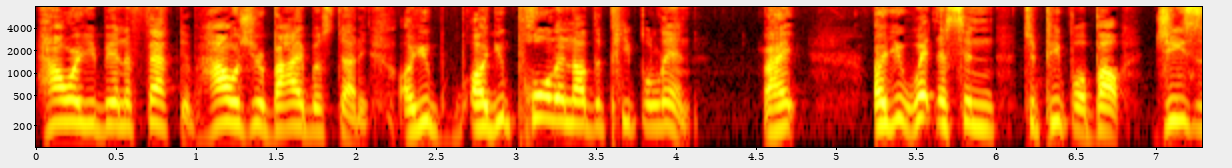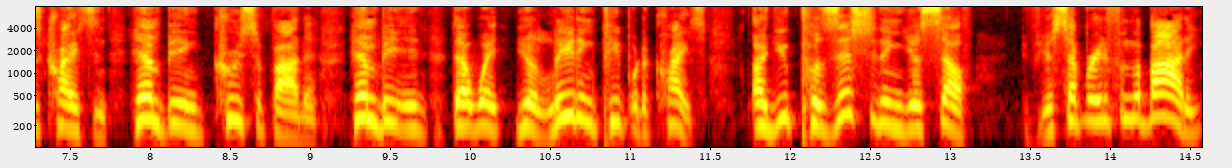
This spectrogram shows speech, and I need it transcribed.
How are you being effective? How is your Bible study? Are you are you pulling other people in, right? Are you witnessing to people about Jesus Christ and Him being crucified and Him being that way? You're leading people to Christ. Are you positioning yourself, if you're separated from the body,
